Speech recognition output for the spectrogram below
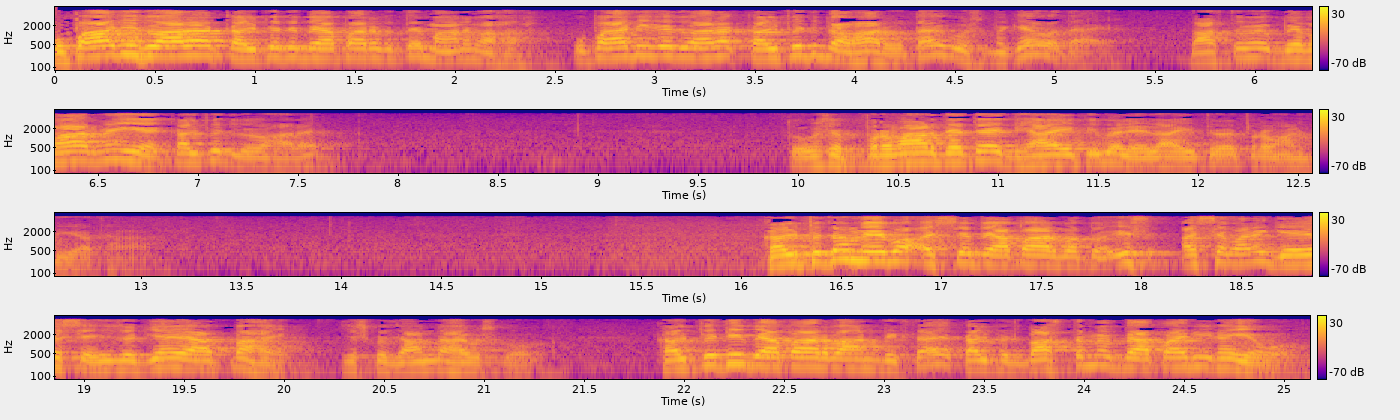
उपाधि द्वारा कल्पित व्यापार होते मानव उपाधि के द्वारा कल्पित व्यवहार होता है, उसमें क्या होता है? वास्तव में व्यवहार नहीं है, कल्पित व्यवहार है। तो उसे प्रमाण देते हैं, ध्यायती में लेलायती प्रमाण दिया था। कल्पितम एवं अश्य व्यापार बतो इस अश्य माने ज्ञेय से जो ज्ञेय आत्मा है, जिसको जानना है उसको। कल्पित ही व्यापारवान दिखता है, कल्पित। वास्तव में व्यापारी नहीं है वो।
